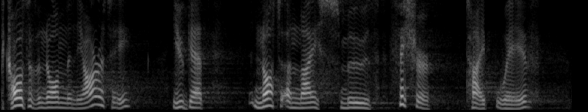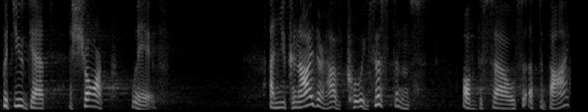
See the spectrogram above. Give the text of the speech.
Because of the nonlinearity, you get not a nice, smooth Fisher type wave, but you get a sharp wave. And you can either have coexistence of the cells at the back,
